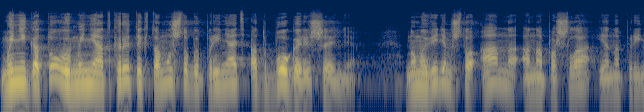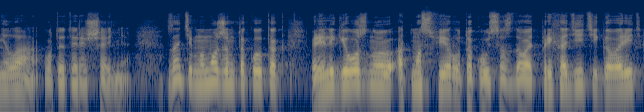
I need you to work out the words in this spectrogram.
Мы не готовы, мы не открыты к тому, чтобы принять от Бога решение. Но мы видим, что Анна, она пошла и она приняла вот это решение. Знаете, мы можем такую, как религиозную атмосферу такую создавать, приходить и говорить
